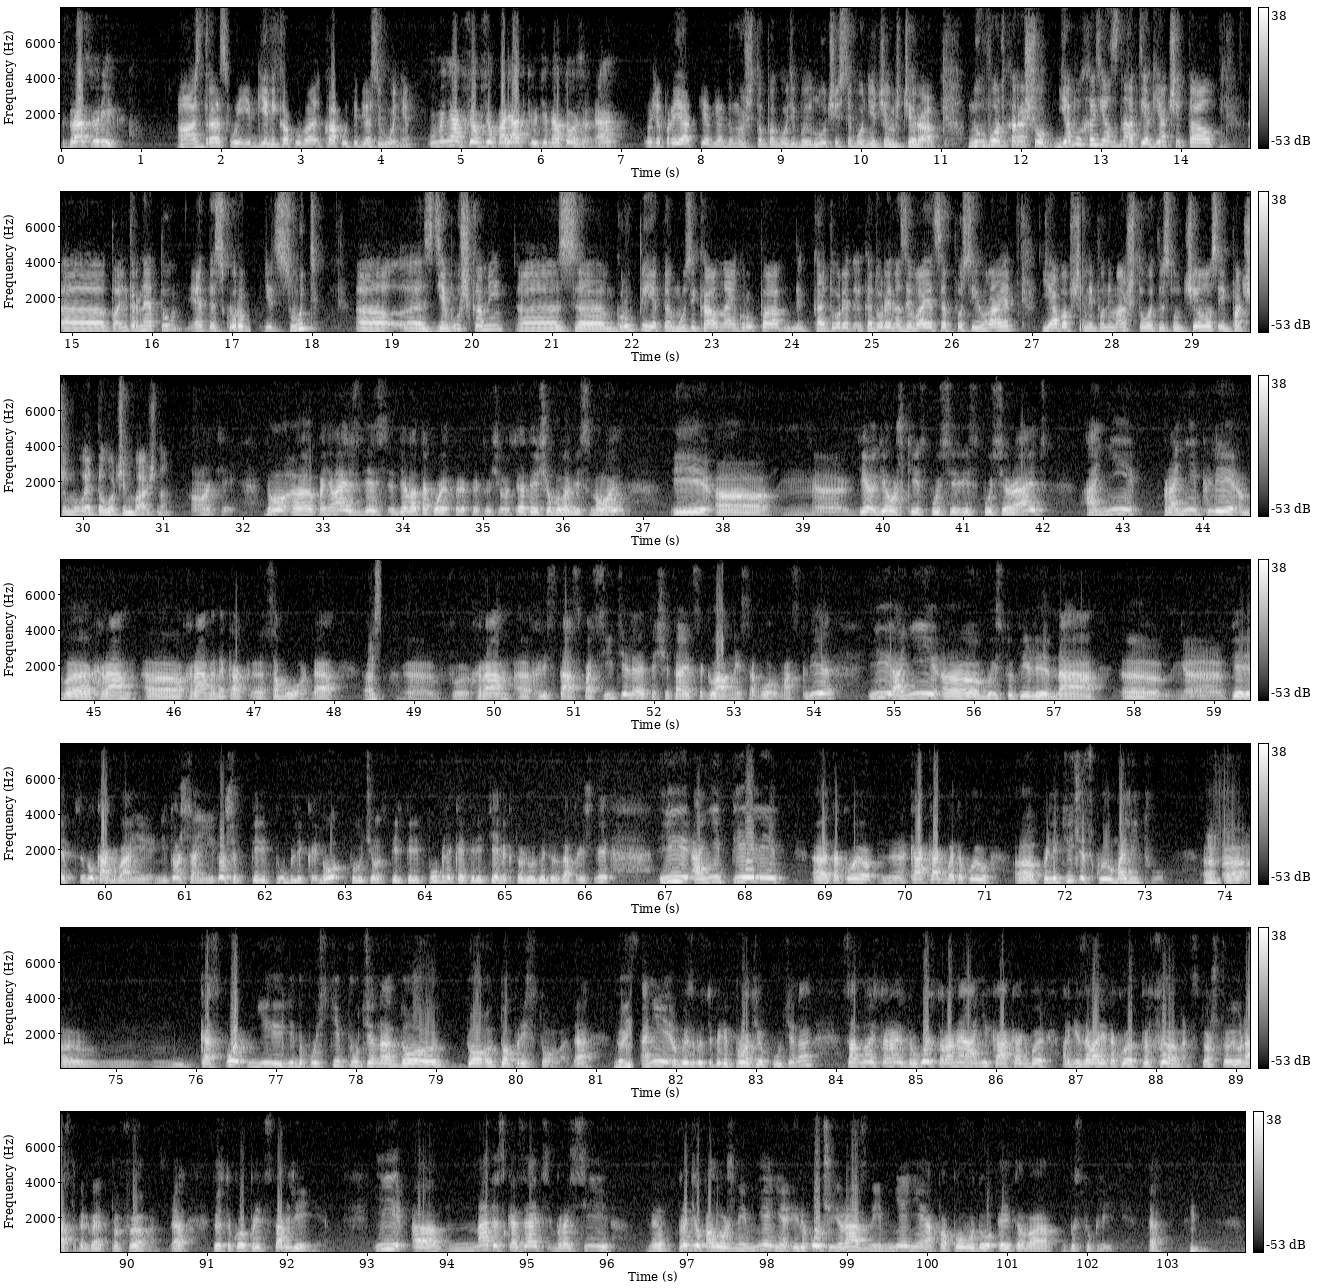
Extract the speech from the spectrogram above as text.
Здравствуй, Рик. А, здравствуй, Евгений. Как у, как у тебя сегодня? У меня все, все в порядке, у тебя тоже, да? Тоже в порядке. Я думаю, что погода будет лучше сегодня, чем вчера. Ну вот, хорошо. Я бы хотел знать, как я читал э, по интернету, это скоро будет суд с девушками, э, с группой, это музыкальная группа, которая, которая называется Pussy Riot. Я вообще не понимаю, что это случилось и почему это очень важно. Окей. Ну, э, понимаешь, здесь дело такое приключилось. Это еще было весной, и э, э, девушки из Pussy, из Pussy Riot, они проникли в храм, э, храм это как э, собор, да, э, в храм э, Христа Спасителя, это считается главный собор в Москве, и они э, выступили на Э, э, перед, ну как бы они, не то что они, не то что перед публикой, но получилось перед, перед публикой, перед теми, кто люди туда пришли, и они пели э, такую, э, как, как бы такую э, политическую молитву. Mm. Э, Господь, не, не допусти Путина до, до, до престола, да? То mm-hmm. есть они выступили против Путина, с одной стороны, с другой стороны, они как, как бы организовали такое performance, то, что и у нас теперь говорят performance, да, то есть такое представление. И э, надо сказать, в России э, противоположные мнения или очень разные мнения по поводу этого выступления. Да?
